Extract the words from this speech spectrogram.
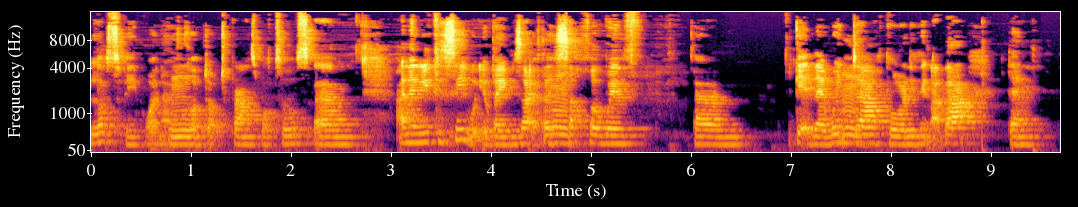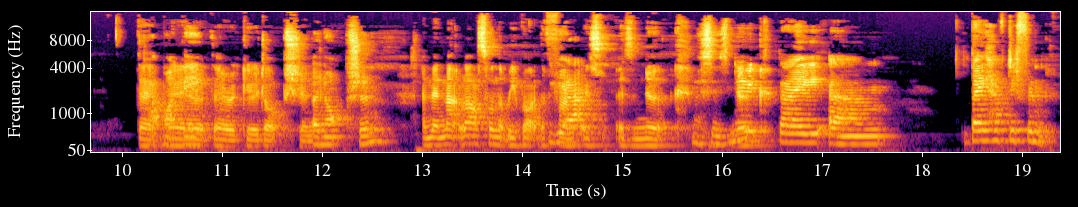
lots of people I know Mm. have got Dr. Brown's bottles, um, and then you can see what your baby's like if they Mm. suffer with um, getting their wind Mm. up or anything like that. Then They're, that might they're, be- they're a good option. an option. And then that last one that we've got at the front Yeah. is, is NUK. This is NUK. Nuke. They um, they have different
